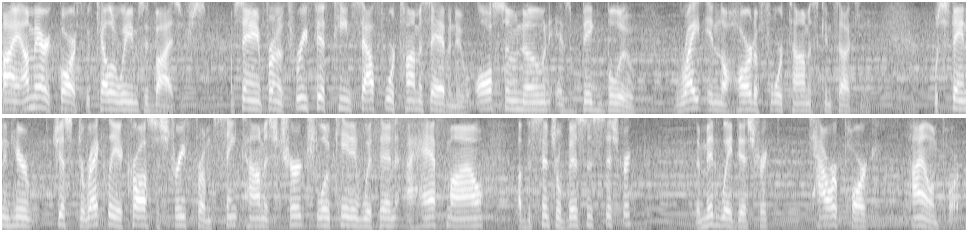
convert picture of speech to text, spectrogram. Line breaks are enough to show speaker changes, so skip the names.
Hi, I'm Eric Barth with Keller Williams Advisors. I'm standing in front of 315 South Fort Thomas Avenue, also known as Big Blue, right in the heart of Fort Thomas, Kentucky. We're standing here just directly across the street from St. Thomas Church, located within a half mile of the Central Business District, the Midway District, Tower Park, Highland Park.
